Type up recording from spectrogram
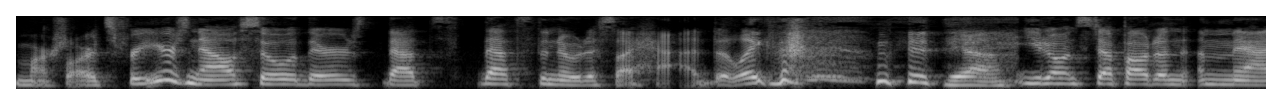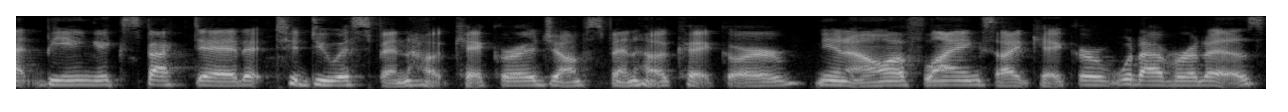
martial arts for years now, so there's that's that's the notice I had. Like that, yeah, you don't step out on a mat being expected to do a spin hook kick or a jump spin hook kick or you know a flying side kick or whatever it is.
